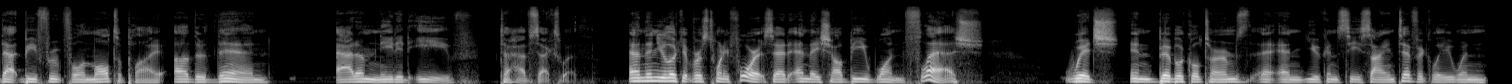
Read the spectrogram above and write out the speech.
that be fruitful and multiply other than Adam needed Eve to have sex with. And then you look at verse 24, it said, and they shall be one flesh, which in biblical terms, and you can see scientifically when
